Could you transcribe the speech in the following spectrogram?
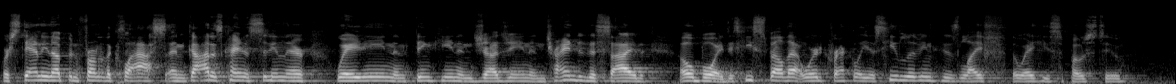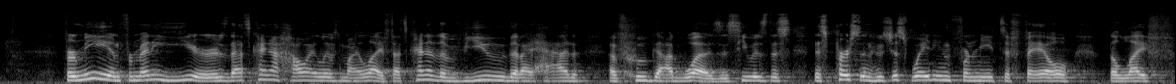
we're standing up in front of the class, and God is kind of sitting there waiting and thinking and judging and trying to decide oh boy, did he spell that word correctly? Is he living his life the way he's supposed to? For me, and for many years, that's kind of how I lived my life. That's kind of the view that I had of who God was, is he was this, this person who's just waiting for me to fail the life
